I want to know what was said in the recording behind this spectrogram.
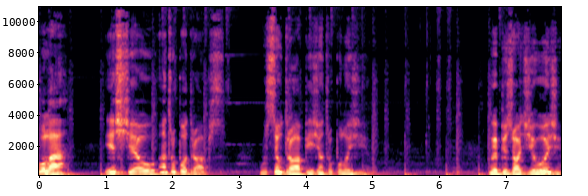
Olá, este é o Antropodrops, o seu drop de antropologia. No episódio de hoje,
